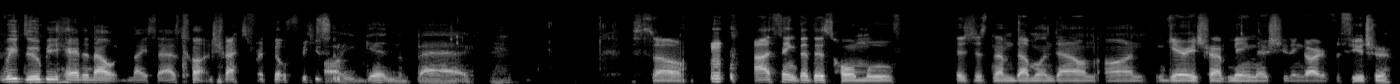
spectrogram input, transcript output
we do be handing out nice ass contracts for no reason. Oh, he getting the bag. So I think that this whole move is just them doubling down on Gary Trent being their shooting guard of the future.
